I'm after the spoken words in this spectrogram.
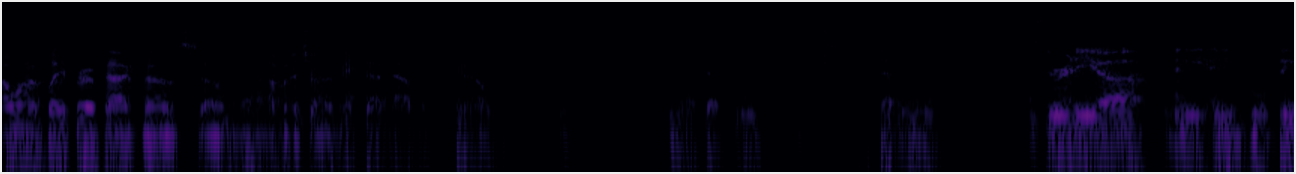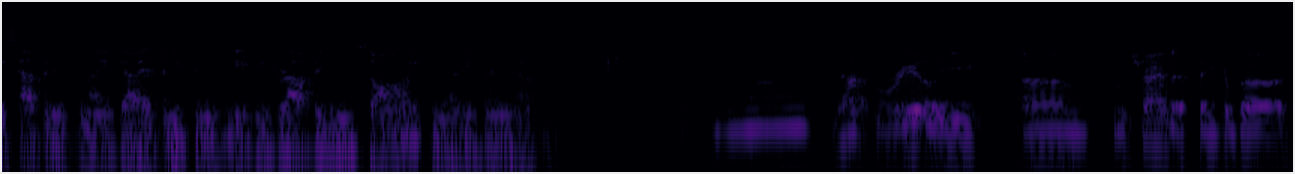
i want to play for a packed house so Yeah. i'm going to try to make that happen you know Yeah, definitely, definitely. Is there any uh any any cool things happening tonight, guys? Anything anything dropping? New songs? New anything? No. not really um, i'm trying to think about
